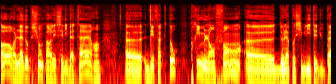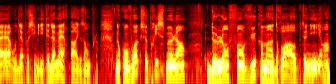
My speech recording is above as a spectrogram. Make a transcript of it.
Or, l'adoption par les célibataires, euh, de facto prime l'enfant euh, de la possibilité du père ou de la possibilité de la mère, par exemple. Donc on voit que ce prisme-là de l'enfant vu comme un droit à obtenir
